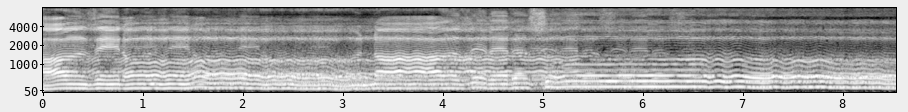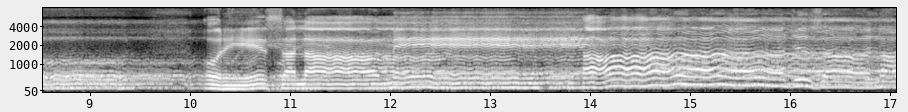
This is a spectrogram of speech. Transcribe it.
حاضر و ناظر رسول، اور یہ سلام آج زانا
